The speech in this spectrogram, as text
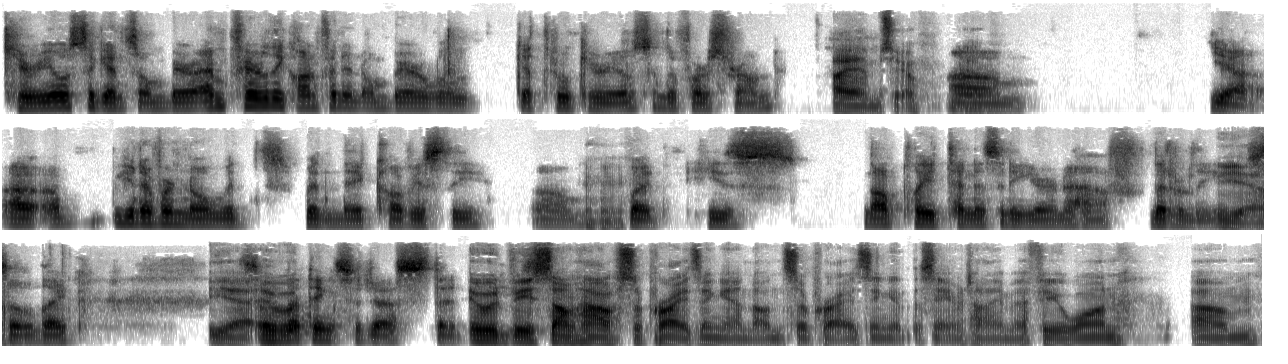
Kyrgios against Humbert. I'm fairly confident Humbert will get through Kyrgios in the first round. I am too. Yeah. Um, yeah, uh, you never know with with Nick, obviously, um, mm-hmm. but he's not played tennis in a year and a half, literally. Yeah. So like, yeah, so nothing suggests that it would be somehow surprising and unsurprising at the same time if he won. Um,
